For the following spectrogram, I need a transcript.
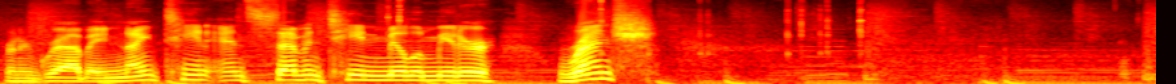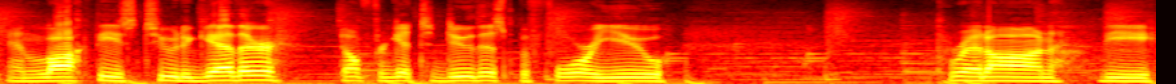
We're gonna grab a 19 and 17 millimeter wrench and lock these two together. Don't forget to do this before you thread on the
